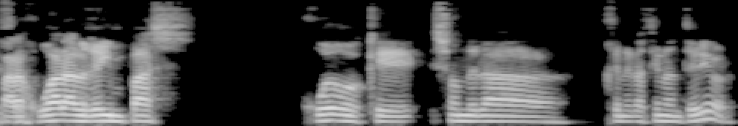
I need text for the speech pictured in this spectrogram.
para jugar al Game Pass juegos que son de la generación anterior.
